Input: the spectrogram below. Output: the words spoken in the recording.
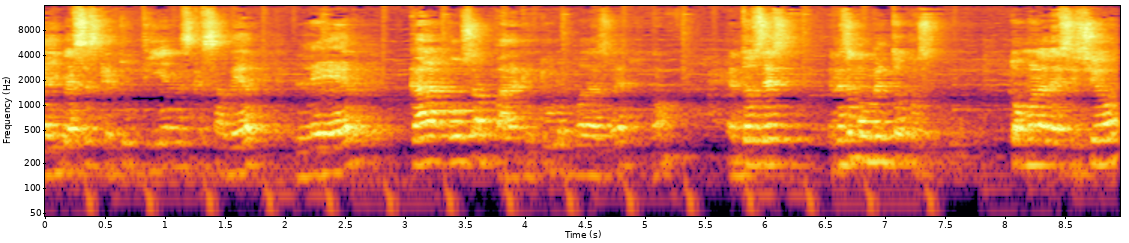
hay veces que tú tienes que saber leer cada cosa para que tú lo puedas ver, ¿no? Entonces, en ese momento pues tomo la decisión,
